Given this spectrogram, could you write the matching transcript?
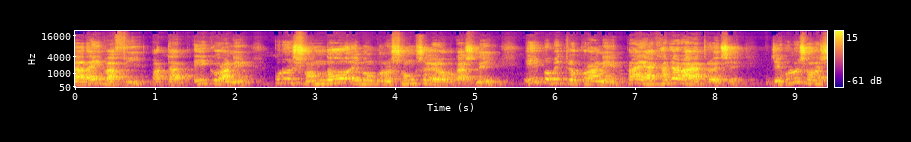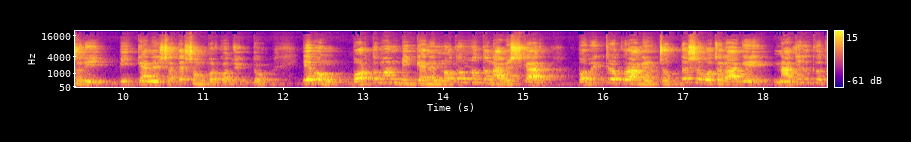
লারাই বাফি অর্থাৎ এই কোরআনে কোনো সন্দেহ এবং কোনো সংশয়ের অবকাশ নেই। এই পবিত্র কোরআনে প্রায় এক হাজার আয়াত রয়েছে, যেগুলো সরাসরি বিজ্ঞানের সাথে সম্পর্কযুক্ত এবং বর্তমান বিজ্ঞানের নতুন নতুন আবিষ্কার পবিত্র কোরআনের চোদ্দশো বছর আগে নাজিলকৃত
